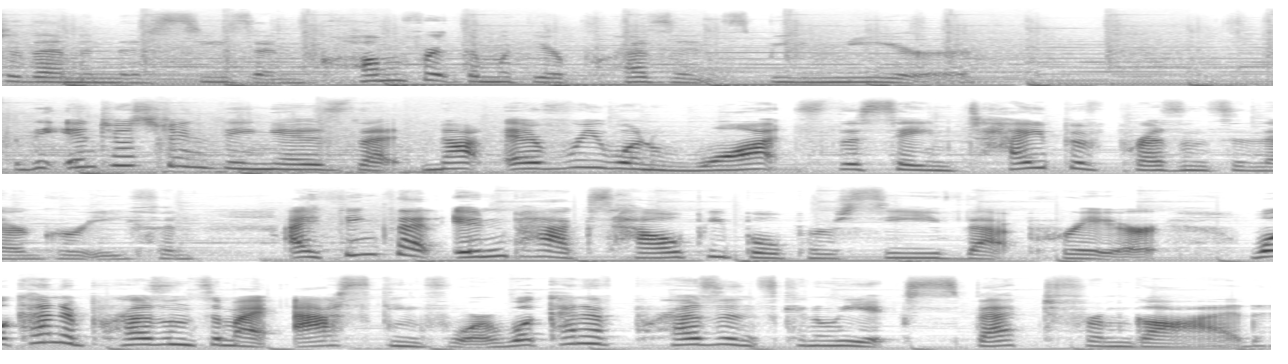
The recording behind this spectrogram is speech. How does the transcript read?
to them in this season. Comfort them with your presence. Be near. The interesting thing is that not everyone wants the same type of presence in their grief. And I think that impacts how people perceive that prayer. What kind of presence am I asking for? What kind of presence can we expect from God?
